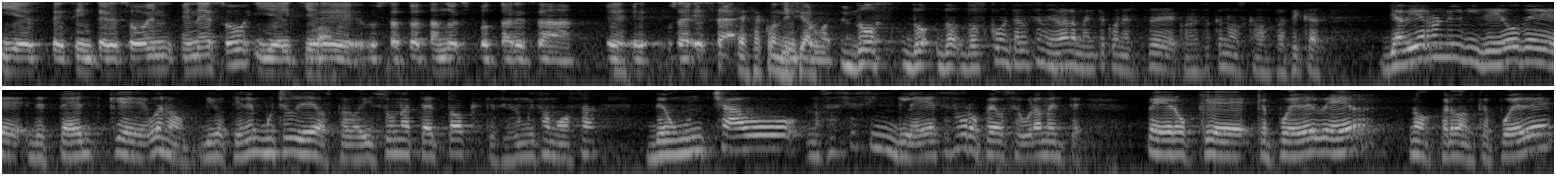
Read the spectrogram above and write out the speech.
y este, se interesó en, en eso y él quiere, está tratando de explotar esa, eh, eh, o sea, esa, esa condición. Dos, do, do, dos comentarios se me vienen a la mente con, este, con esto que nos, que nos platicas. ¿Ya vieron el video de, de, TED que, bueno, digo, tiene muchos videos, pero hizo una TED Talk que se hizo muy famosa de un chavo, no sé si es inglés, es europeo seguramente, pero que, que puede ver, no, perdón, que puede...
